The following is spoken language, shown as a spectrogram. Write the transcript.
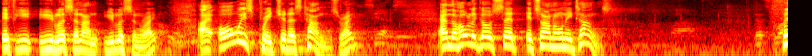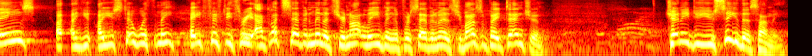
If you, you listen, I'm, you listen, right? I always preach it as tongues, right? And the Holy Ghost said, it's on only tongues. Things, are you, are you still with me? 853. I got seven minutes. You're not leaving for seven minutes. You might as well pay attention. Jenny, do you see this, honey?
